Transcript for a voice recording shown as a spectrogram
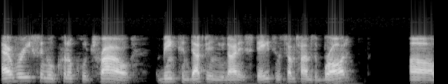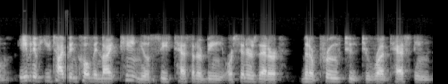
every single clinical trial being conducted in the United States and sometimes abroad. Um, even if you type in COVID-19, you'll see tests that are being or centers that are been approved to to run testing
